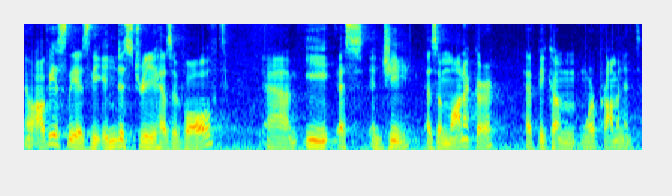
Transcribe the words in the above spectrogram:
Now, obviously, as the industry has evolved, um, E, S, and G as a moniker have become more prominent.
